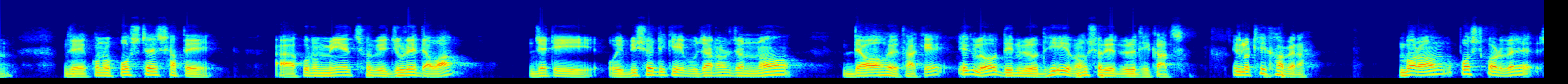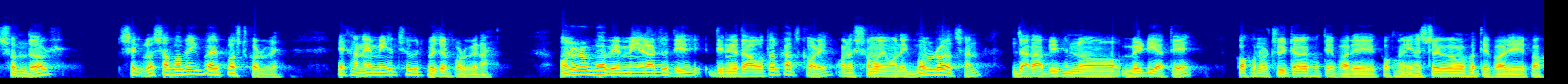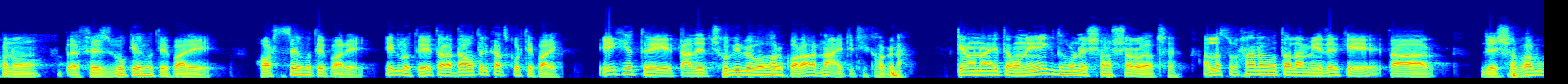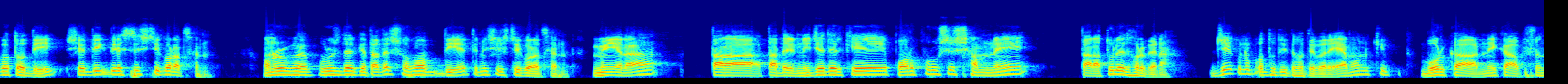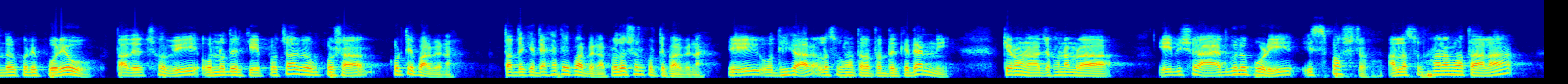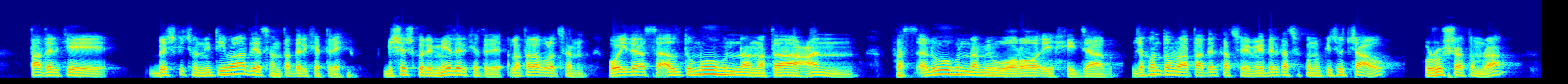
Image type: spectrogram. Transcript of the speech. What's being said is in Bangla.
যে কোনো পোস্টের সাথে কোনো মেয়ের ছবি জুড়ে দেওয়া, যেটি ওই বিষয়টিকে বোঝানোর জন্য দেওয়া হয়ে থাকে, এগুলো দিন বিরোধী এবং শরীয়ত বিরোধী কাজ। এগুলো ঠিক হবে না। বরং পোস্ট করবে, সুন্দর, সেগুলো স্বাভাবিকভাবে পোস্ট করবে। এখানে মেয়ের ছবির প্রয়োজন পড়বে না। অনুরূপভাবে মেয়েরা যদি দিনের দাওয়াতের কাজ করে, অনেক সময় অনেক বোন রয়েছেন যারা বিভিন্ন মিডিয়াতে কখনো টুইটারে হতে পারে, কখনো ইনস্টাগ্রামে হতে পারে, কখনো ফেসবুকে হতে পারে হোয়াটসঅ্যাপ হতে পারে, এগুলোতে তারা দাওয়াতের কাজ করতে পারে। এই ক্ষেত্রে তাদের ছবি ব্যবহার করা না, এটি ঠিক হবে না। কেননা এতে অনেক ধরনের সমস্যা রয়েছে। আল্লাহ সুবহানাহু তাআলা মেয়েদেরকে তার যে স্বভাবগত দিক, সে দিক দিয়ে সৃষ্টি করেছেন। অনুরূপভাবে পুরুষদেরকে তাদের স্বভাব দিয়ে তিনি সৃষ্টি করেছেন। মেয়েরা, তারা তাদের নিজেদেরকে পরপুরুষের সামনে তারা তুলে ধরবে না। যে কোনো পদ্ধতিতে হতে পারে। এমনকি বোরকা, নেকাব সুন্দর করে পরেও তাদের ছবি অন্যদেরকে প্রচার এবং প্রসার করতে পারবে না। তাদেরকে দেখাতে পারবে না, প্রদর্শন করতে পারবে না। এই অধিকার আল্লাহ ওয়া তাদেরকে দেননি। কেননা, যখন আমরা এই বিষয়ে আয়াতগুলো পড়ি, স্পষ্ট আল্লাহ সুবহানাহু ওয়া তাআলা তাদেরকে বেশ কিছু নীতিমালা দিয়েছেন তাদের ক্ষেত্রে, বিশেষ করে মেয়েদের ক্ষেত্রে। আল্লাহ তাআলা বলেছেন সাআলতুমুহুন্না মাতাআন ফাসআলুহুন্না মিন ওয়ারাই হিজাব। যখন তোমরা তাদের কাছে, মেয়েদের কাছে কোনো কিছু চাও, পুরুষরা তোমরা,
